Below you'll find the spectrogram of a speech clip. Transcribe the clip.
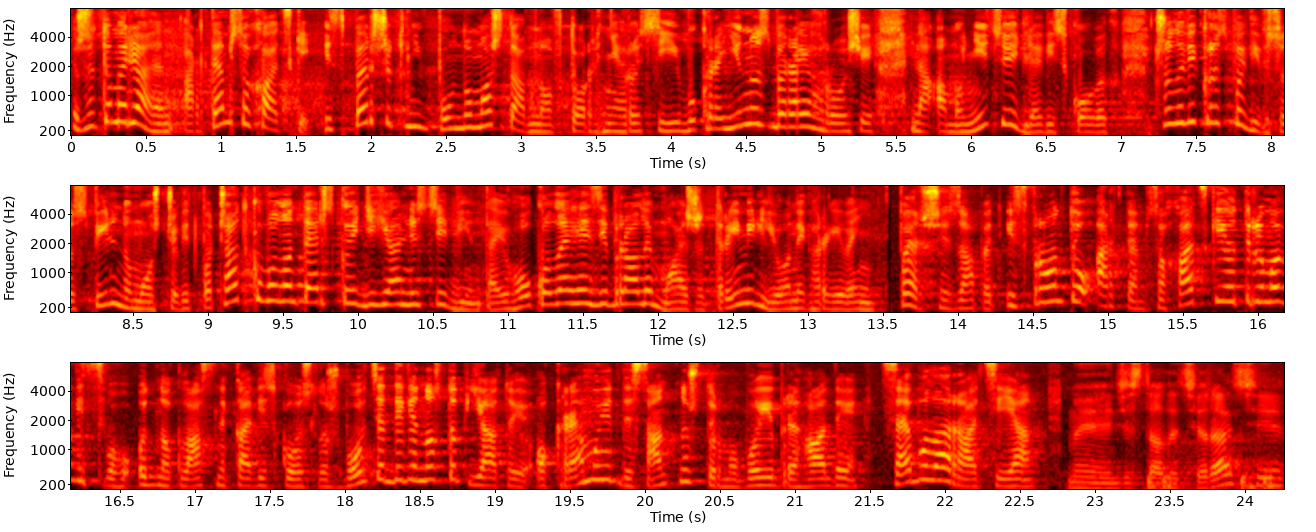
Житомирянин Артем Сухацький із перших днів повномасштабного вторгнення Росії в Україну збирає гроші на амуніцію для військових. Чоловік розповів Суспільному, що від початку волонтерської діяльності він та його колеги зібрали майже 3 мільйони гривень. Перший запит із фронту Артем Сухацький отримав від свого однокласника військовослужбовця 95-ї окремої десантно-штурмової бригади. Це була рація. Ми дістали ці рації,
